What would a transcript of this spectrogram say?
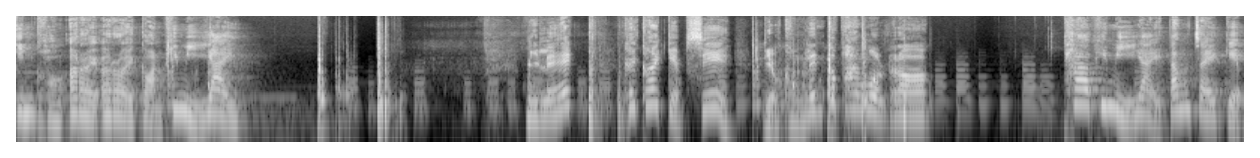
กินของอร่อยๆก่อนพี่หมีใหญ่ มีเล็ก ค่อยๆ เก็บสิ เดี๋ยวของเล่นก็พังหมดหรอก ถ้าพี่หมีใหญ่ตั้งใจเก็บ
